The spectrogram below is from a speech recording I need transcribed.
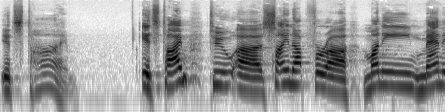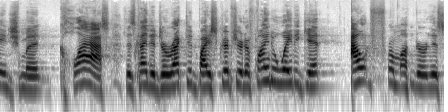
It's time. It's time to uh, sign up for a money management class that's kind of directed by Scripture to find a way to get out from under this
